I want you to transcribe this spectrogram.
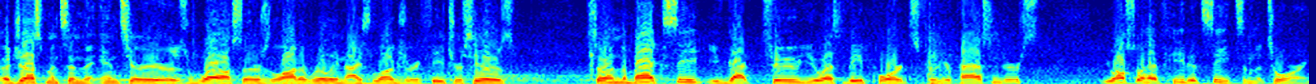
adjustments in the interior as well, so there's a lot of really nice luxury features here. So in the back seat, you've got two USB ports for your passengers. You also have heated seats in the Touring.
